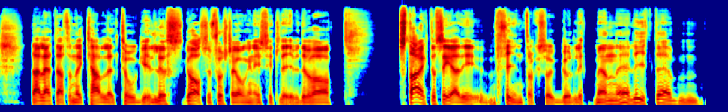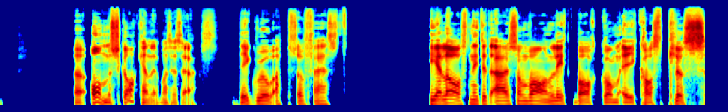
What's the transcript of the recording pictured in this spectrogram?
Det här lät alltså när Kalle tog lustgas för första gången i sitt liv. Det var starkt att se. Det är fint också, gulligt, men eh, lite äh, omskakande måste jag säga. They grow up so fast. Hela avsnittet är som vanligt bakom Acast plus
